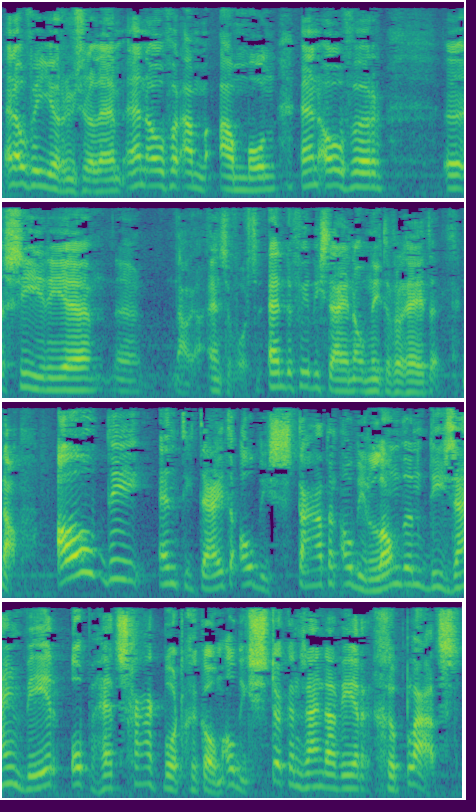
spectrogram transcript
en over Jeruzalem, en over Am Ammon, en over uh, Syrië, nou ja, enzovoort. En de Filistijnen, om niet te vergeten. Nou, al die entiteiten, al die staten, al die landen, die zijn weer op het schaakbord gekomen. Al die stukken zijn daar weer geplaatst.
